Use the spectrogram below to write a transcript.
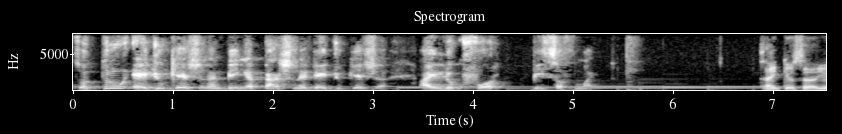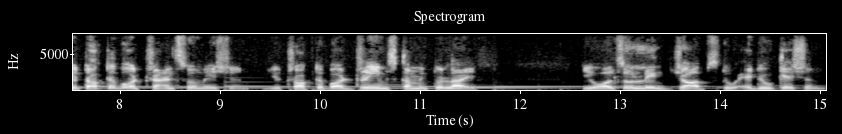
So through education and being a passionate educator, I look for peace of mind. Thank you, sir. You talked about transformation. You talked about dreams coming to life. You also linked jobs to education.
